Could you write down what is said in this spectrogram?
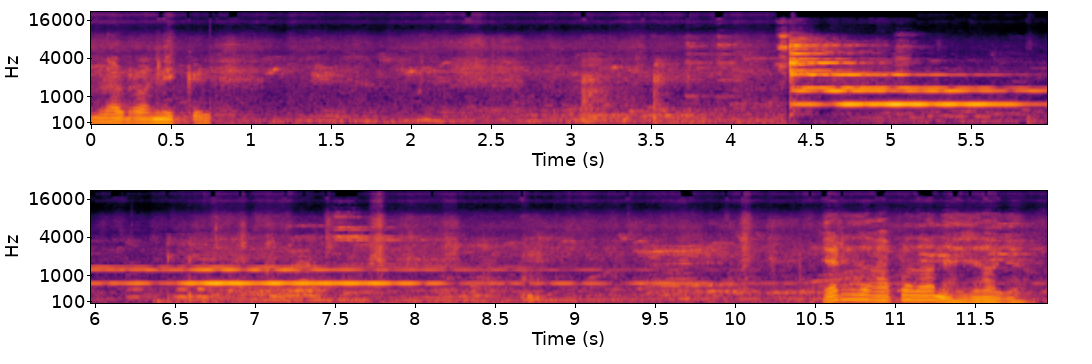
લડવા નીકળી. આપણા તો આપણે તો નહીં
